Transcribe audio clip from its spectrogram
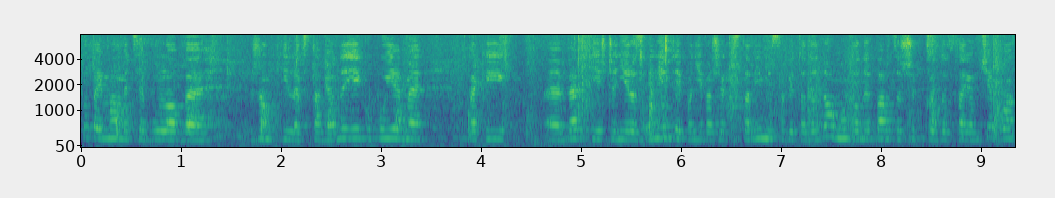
tutaj mamy cebulowe żonkile wstawione. Je kupujemy w takiej wersji jeszcze nierozwiniętej, ponieważ jak wstawimy sobie to do domu, to one bardzo szybko dostają ciepła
